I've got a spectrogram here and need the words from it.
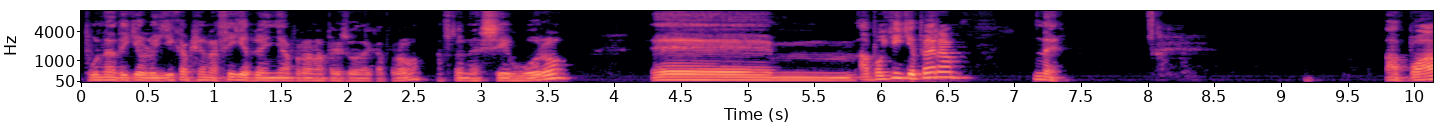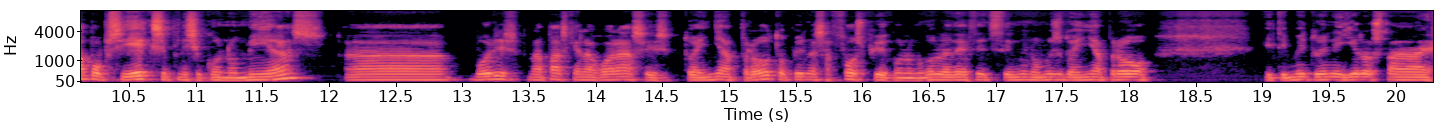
που να δικαιολογεί κάποιον να φύγει από το 9 Pro να πάει στο 10 Pro. Αυτό είναι σίγουρο. Ε, από εκεί και πέρα, ναι. Από άποψη έξυπνης οικονομίας, α, μπορείς να πας και να αγοράσεις το 9 Pro, το οποίο είναι σαφώς πιο οικονομικό. Δηλαδή αυτή τη στιγμή νομίζω το 9 Pro η τιμή του είναι γύρω στα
